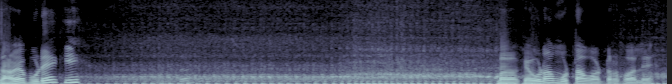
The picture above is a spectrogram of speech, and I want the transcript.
जाऊया पुढे की? बघा केवढा मोठा वॉटरफॉल आहे.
